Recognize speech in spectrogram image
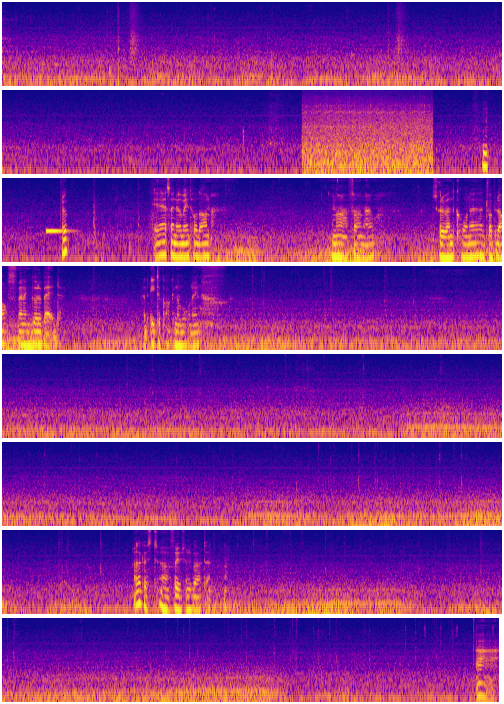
Oh. Yes, I know, mate. Hold on. I'm not that far now. Just gotta round the corner and drop it off, and I can go to bed. At 8 o'clock in the morning. Oh, look, I was t oh, I thought he was going to go out then. Huh. Ah.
